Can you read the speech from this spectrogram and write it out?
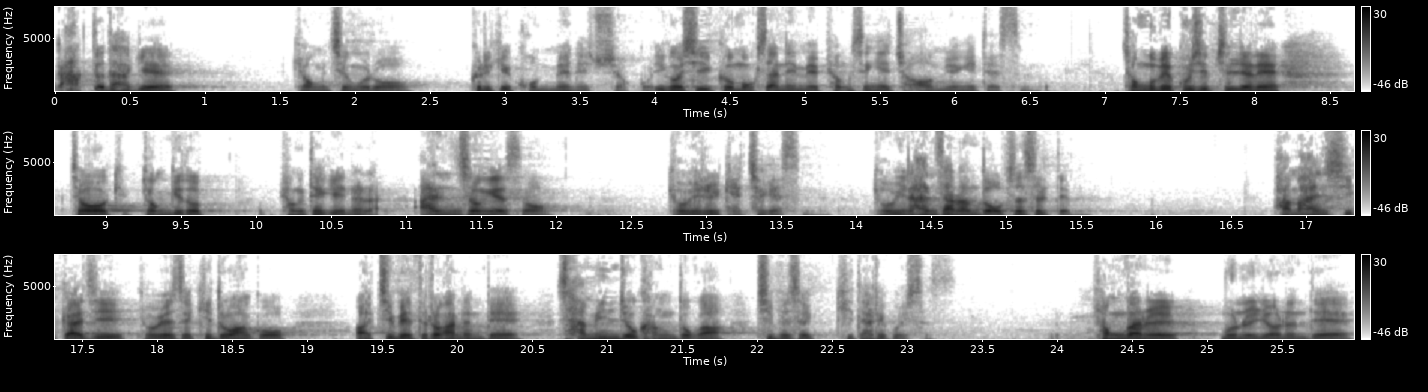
깍듯하게 경칭으로 그렇게 권면해 주셨고 이것이 그 목사님의 평생의 저명이 됐습니다. 1997년에 저 경기도 평택에 있는 안성에서 교회를 개척했습니다. 교인 한 사람도 없었을 때입니다. 밤 1시까지 교회에서 기도하고 아, 집에 들어갔는데 3인조 강도가 집에서 기다리고 있었어요. 현관을 문을 여는데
